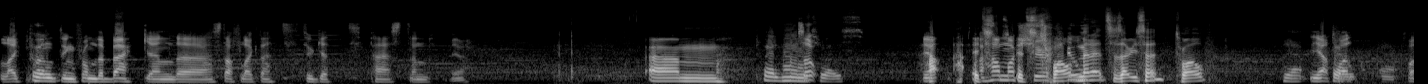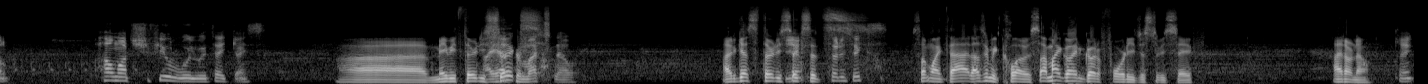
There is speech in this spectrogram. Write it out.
like punting from the back and uh, stuff like that to get past. And yeah, um, 12 minutes So- race. Yeah. how, how- it's, how much, it's 12 fuel? minutes. Is that what you said? 12? Yeah. yeah, 12. Yeah. 12. How much fuel will we take, guys? Uh, maybe I 36. have much now. I'd guess 36. Yeah, it's 36. Something like that. That's gonna be close. I might go ahead and go to 40 just to be safe. I don't know. Okay.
